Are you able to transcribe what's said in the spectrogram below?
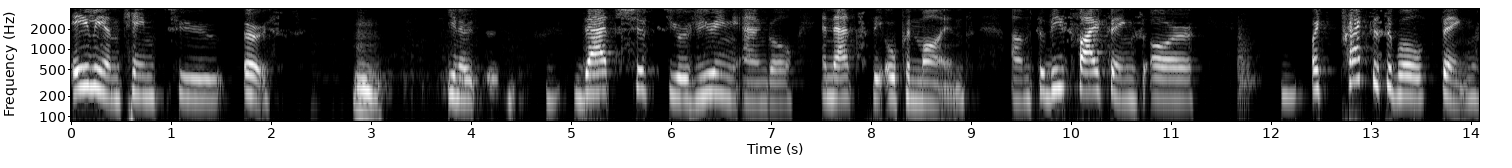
alien came to Earth? Mm. You know, that shifts your viewing angle, and that's the open mind. Um, so these five things are, are practicable things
